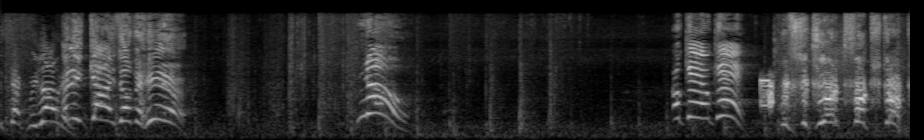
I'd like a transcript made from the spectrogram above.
Just a sec, reloading! Any guys over here? No! Okay, okay! We've secured Foxtrot!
